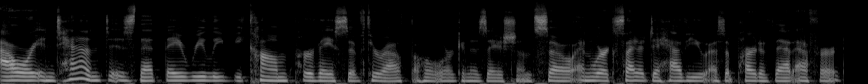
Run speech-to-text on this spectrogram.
our intent is that they really become pervasive throughout the whole organization. So, and we're excited to have you as a part of that effort.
